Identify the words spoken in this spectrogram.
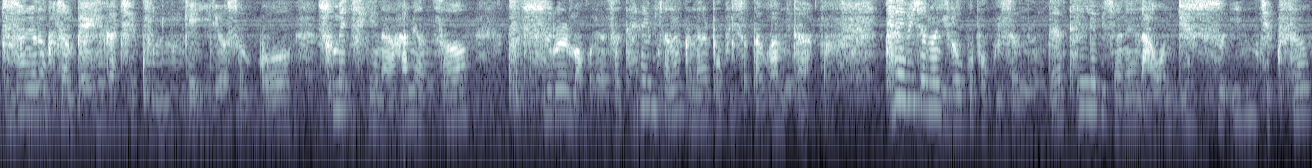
두 소년은 그저 매일같이 굶는 게 일이었었고 소매치기나 하면서 국수를 먹으면서 텔레비전을 그날 보고 있었다고 합니다. 텔레비전을 이러고 보고 있었는데 텔레비전에 나온 뉴스인 즉슨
